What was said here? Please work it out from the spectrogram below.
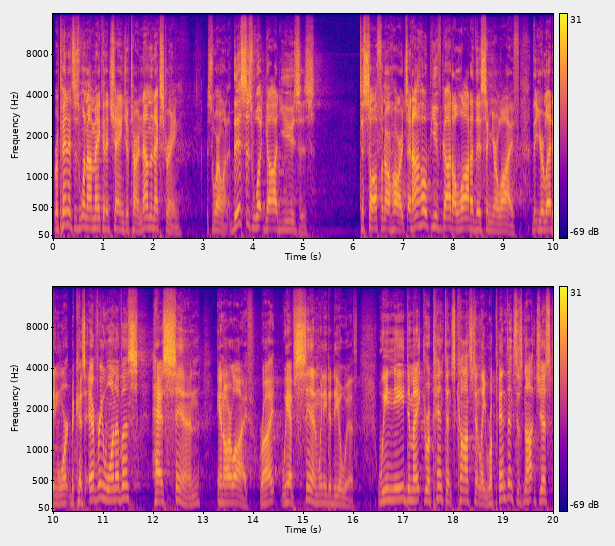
Repentance is when I'm making a change of turn. Now, on the next screen, this is where I want it. This is what God uses to soften our hearts. And I hope you've got a lot of this in your life that you're letting work because every one of us has sin in our life, right? We have sin we need to deal with. We need to make repentance constantly. Repentance is not just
